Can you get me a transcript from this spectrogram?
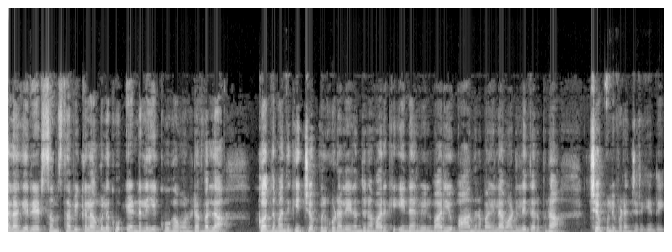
అలాగే రెడ్ సంస్థ వికలాంగులకు ఎండలు ఎక్కువగా ఉండడం వల్ల కొంతమందికి చెప్పులు కూడా లేనందున వారికి ఇన్నర్ వీల్ మరియు ఆంధ్ర మహిళా మండలి తరపున చెప్పులు ఇవ్వడం జరిగింది.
